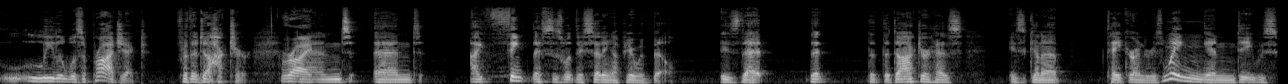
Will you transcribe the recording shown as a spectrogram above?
Leela was a project for the doctor, Right. And and I think this is what they're setting up here with Bill, is that that the doctor has is gonna take her under his wing, and he was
